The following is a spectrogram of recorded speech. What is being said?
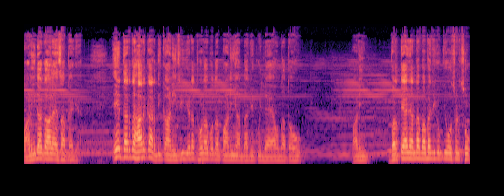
ਪਾਣੀ ਦਾ ਕਾਲ ਐਸਾ ਪੈ ਗਿਆ। ਇਹ ਦਰਦ ਹਰ ਘਰ ਦੀ ਕਹਾਣੀ ਸੀ, ਜਿਹੜਾ ਥੋੜਾ ਬਹੁਤਾ ਪਾਣੀ ਆਂਦਾ ਜੇ ਕੋਈ ਲੈ ਆਉਂਦਾ ਤਾਂ ਉਹ ਪਾਣੀ ਵਰਤਿਆ ਜਾਂਦਾ ਬਾਬਾ ਜੀ, ਕਿਉਂਕਿ ਉਸ ਵੇਲੇ ਸੋ,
